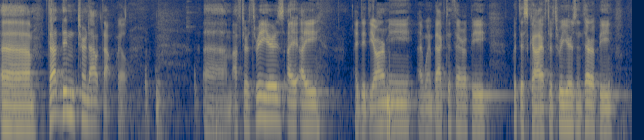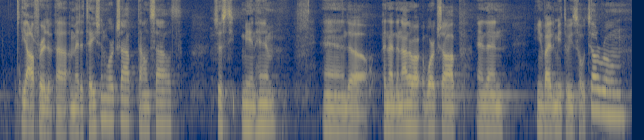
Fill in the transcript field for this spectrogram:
Um, that didn't turn out that well. Um, after three years, I, I, I did the army. I went back to therapy with this guy. After three years in therapy, he offered a, a meditation workshop down south, just me and him, and. Uh, and then another workshop, and then he invited me to his hotel room,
